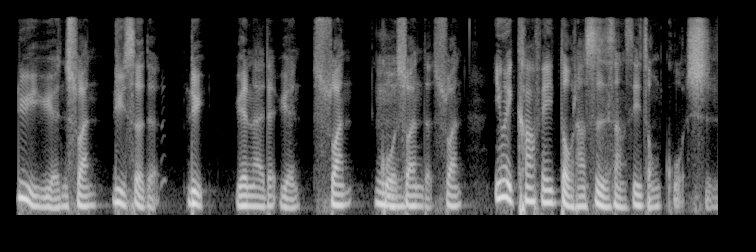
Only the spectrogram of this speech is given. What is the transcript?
绿原酸，绿色的绿，原来的原酸。果酸的酸，因为咖啡豆它事实上是一种果实，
